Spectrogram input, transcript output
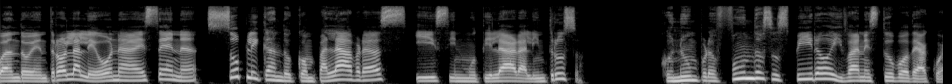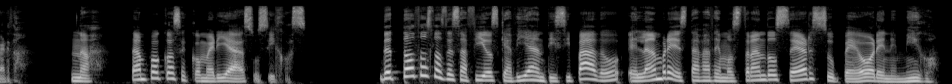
Cuando entró la leona a escena, suplicando con palabras y sin mutilar al intruso. Con un profundo suspiro, Iván estuvo de acuerdo. No, tampoco se comería a sus hijos. De todos los desafíos que había anticipado, el hambre estaba demostrando ser su peor enemigo.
